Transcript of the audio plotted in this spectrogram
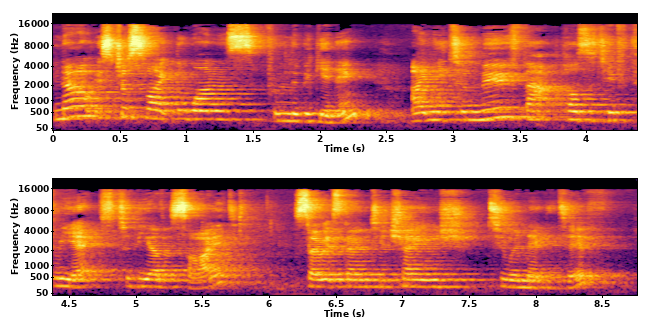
Now it's just like the ones from the beginning. I need to move that positive 3x to the other side. So it's going to change to a negative.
